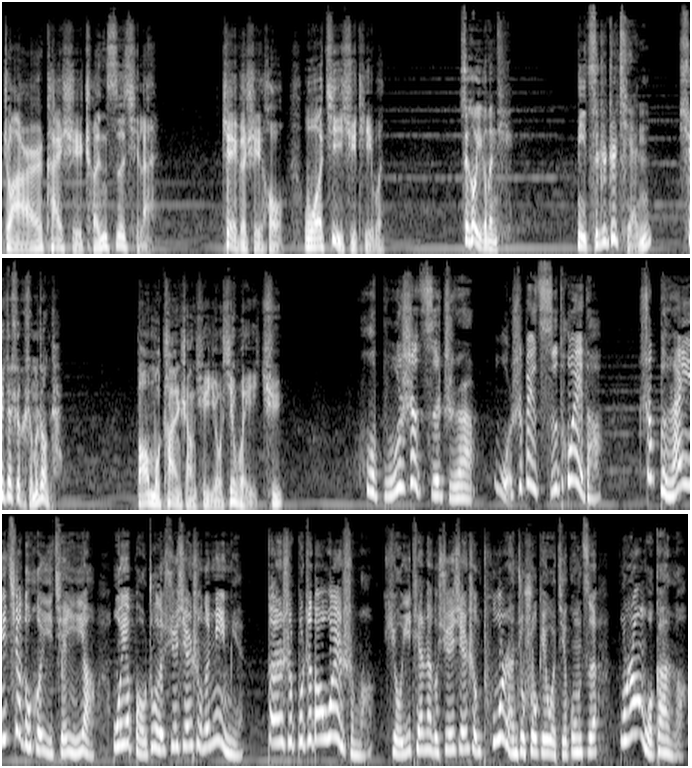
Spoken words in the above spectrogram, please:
转而开始沉思起来。这个时候，我继续提问：最后一个问题，你辞职之前，薛家是个什么状态？保姆看上去有些委屈。我不是辞职，我是被辞退的。这本来一切都和以前一样，我也保住了薛先生的秘密。但是不知道为什么，有一天那个薛先生突然就说给我结工资，不让我干了。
